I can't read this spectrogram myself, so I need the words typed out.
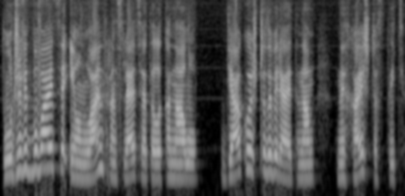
Тут же відбувається і онлайн-трансляція телеканалу. Дякую, що довіряєте нам. Нехай щастить!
